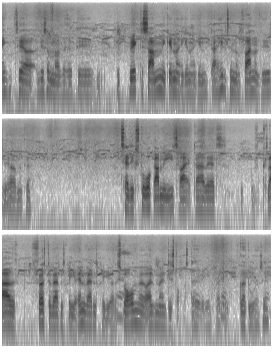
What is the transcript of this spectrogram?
ikke? til at ligesom at hvad hedder det, det bliver ikke det samme igen og igen og igen. Der er hele tiden noget forandret i det, og man kan tage det store gamle egetræ, der har været klaret Første verdenskrig og 2. verdenskrig og storme og alt muligt, det står stadigvæk. Ikke? Og det gør du også. Ikke?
